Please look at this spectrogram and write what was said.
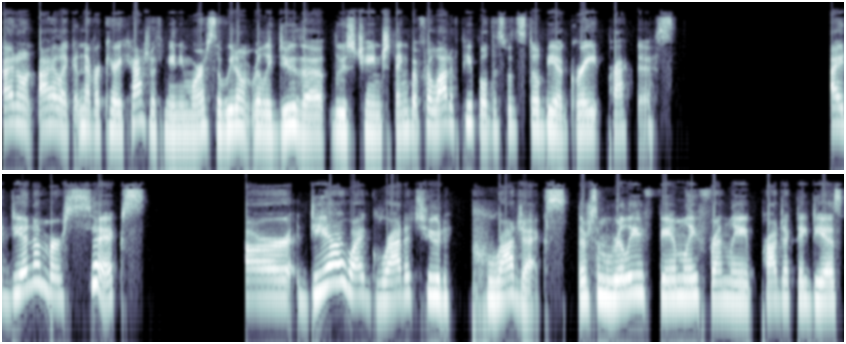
I don't, I like never carry cash with me anymore. So we don't really do the loose change thing. But for a lot of people, this would still be a great practice. Idea number six are DIY gratitude projects. There's some really family friendly project ideas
